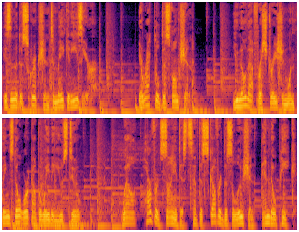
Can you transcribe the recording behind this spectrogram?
is in the description to make it easier. Erectile dysfunction. You know that frustration when things don't work out the way they used to? Well, Harvard scientists have discovered the solution, EndoPeak.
